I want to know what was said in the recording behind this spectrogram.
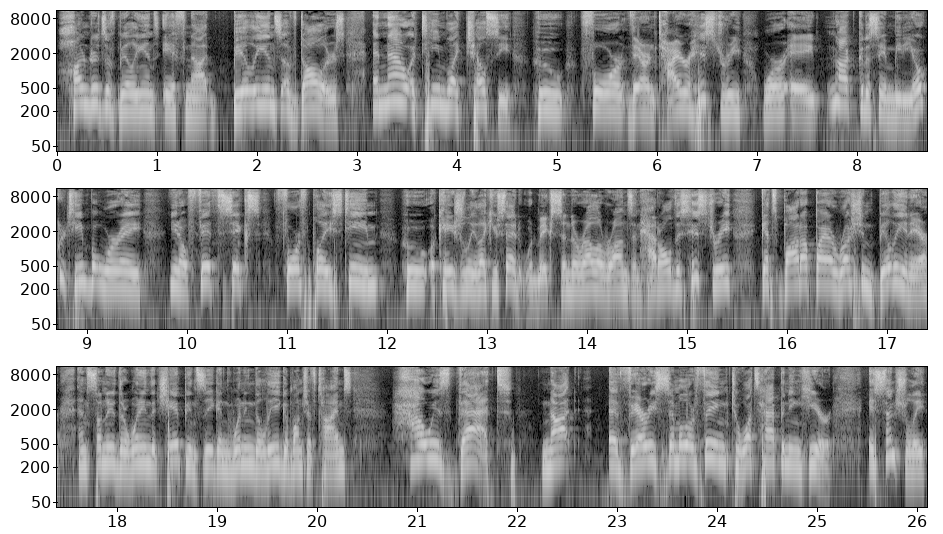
hundreds of millions, if not billions of dollars. And now a team like Chelsea, who for their entire history were a, not going to say mediocre team, but were a, you know, fifth, sixth, fourth place team who occasionally, like you said, would make Cinderella runs and had all this history, gets bought up by a Russian billionaire, and suddenly they're winning the Champions League and winning the league a bunch of times. How is that not a very similar thing to what's happening here? Essentially,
